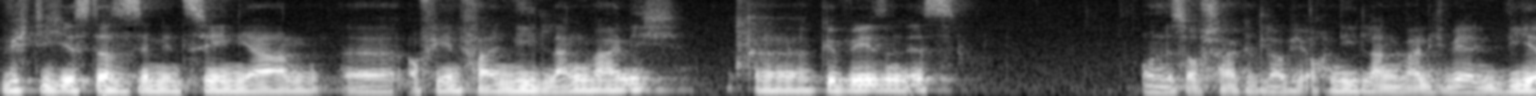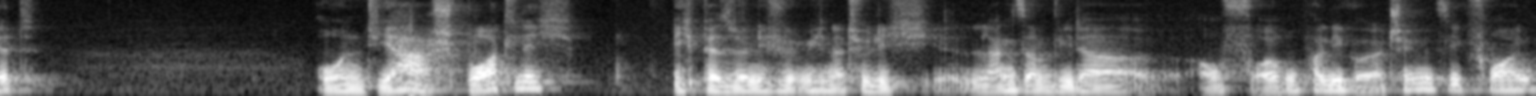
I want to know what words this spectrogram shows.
Wichtig ist, dass es in den zehn Jahren äh, auf jeden Fall nie langweilig äh, gewesen ist und es auf Schalke, glaube ich, auch nie langweilig werden wird. Und ja, sportlich, ich persönlich würde mich natürlich langsam wieder auf Europa League oder Champions League freuen.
